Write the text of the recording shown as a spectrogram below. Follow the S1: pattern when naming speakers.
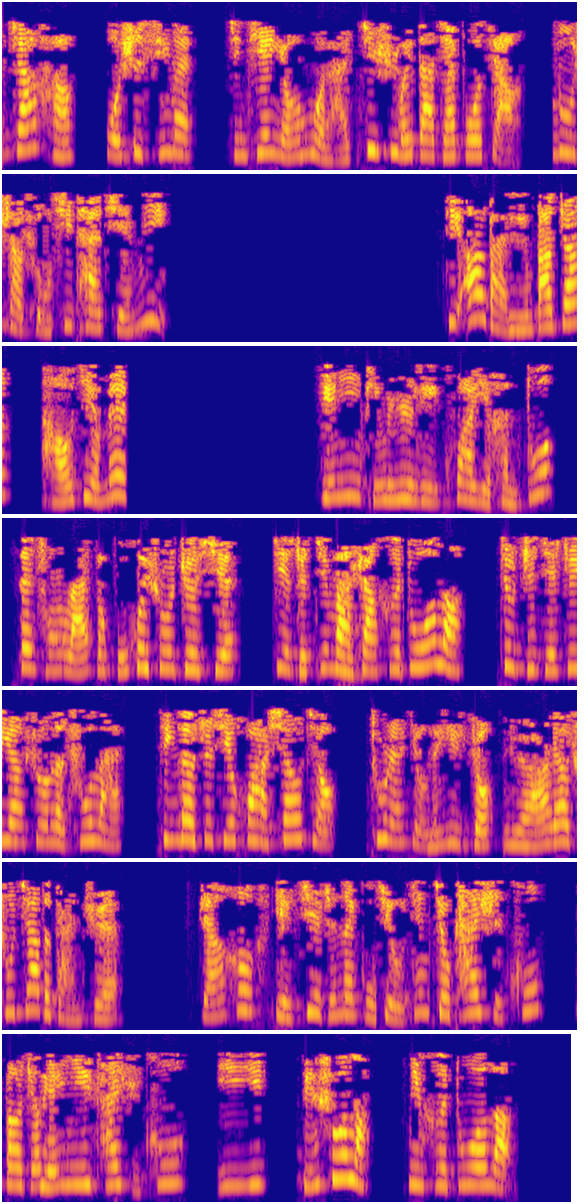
S1: 大家好，我是西妹，今天由我来继续为大家播讲《路上宠妻太甜蜜》第二百零八章。好姐妹，连毅平日里话也很多，但从来都不会说这些。借着今晚上喝多了，就直接这样说了出来。听到这些话，萧九突然有了一种女儿要出嫁的感觉，然后也借着那股酒劲就开始哭。抱着涟漪开始哭，依依，别说了，你喝多了，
